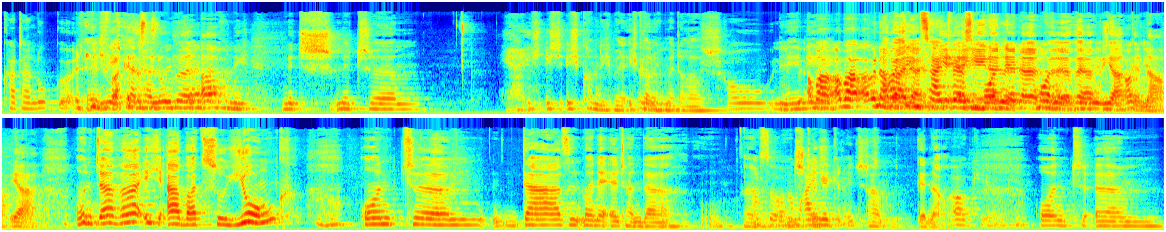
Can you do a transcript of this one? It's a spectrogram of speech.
Kataloggirl? Ich nee, Kataloggirl auch nicht. Mit, mit ähm, ja, ich, ich, ich komme nicht mehr, ich komme ähm, nicht mehr drauf. Schau, nee, nee, aber, aber in der aber heutigen Zeit wäre es ein Model. Der, der, Model wär, ja, okay. genau, ja. Und da war ich aber zu jung und ähm, da sind meine Eltern da Ach so, haben reingegrätscht. Haben, genau. Okay, okay. Und ähm,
